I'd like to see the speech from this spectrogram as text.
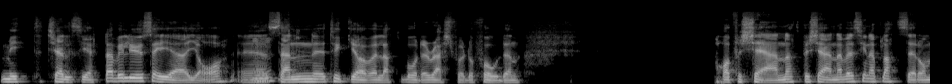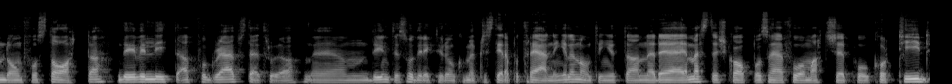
Mitt Chelsea-hjärta vill ju säga ja. Eh, mm. Sen tycker jag väl att både Rashford och Foden har förtjänat, förtjänar väl sina platser om de får starta. Det är väl lite up for grabs där tror jag. Ehm, det är inte så direkt hur de kommer prestera på träning eller någonting, utan när det är mästerskap och så här få matcher på kort tid,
